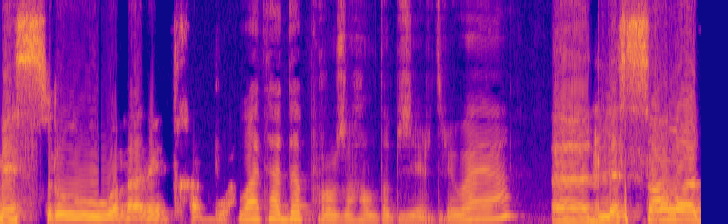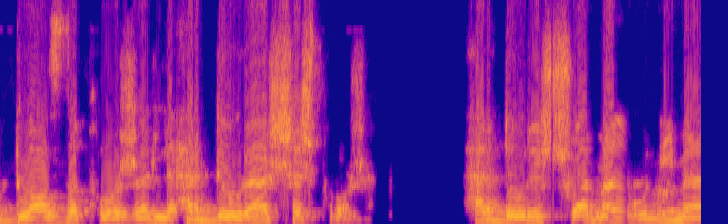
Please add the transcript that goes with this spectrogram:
میسر و ئەمانە ئنتخاب بووە. واتە دە پرۆژە هەڵدەبژێردرێ وایە؟ لە ساڵا دوازدە پرۆژە لە هەر دەورا شەش پرۆژە. هەر دەورەی چوار مانگ و نیمە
